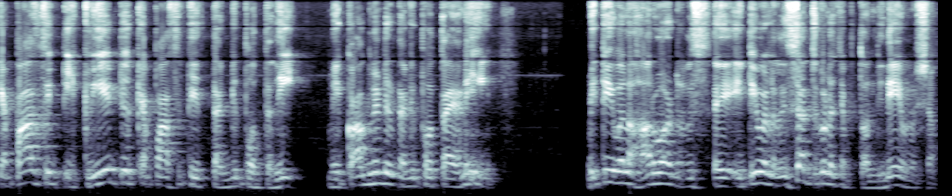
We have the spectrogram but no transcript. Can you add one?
కెపాసిటీ క్రియేటివ్ కెపాసిటీ తగ్గిపోతుంది. మీ కాగ్నేటివ్ తగ్గిపోతాయని ఇటీవల హార్వర్డ్ ఇటీవల రీసెర్చ్ కూడా చెప్తోంది ఇదే అంశం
